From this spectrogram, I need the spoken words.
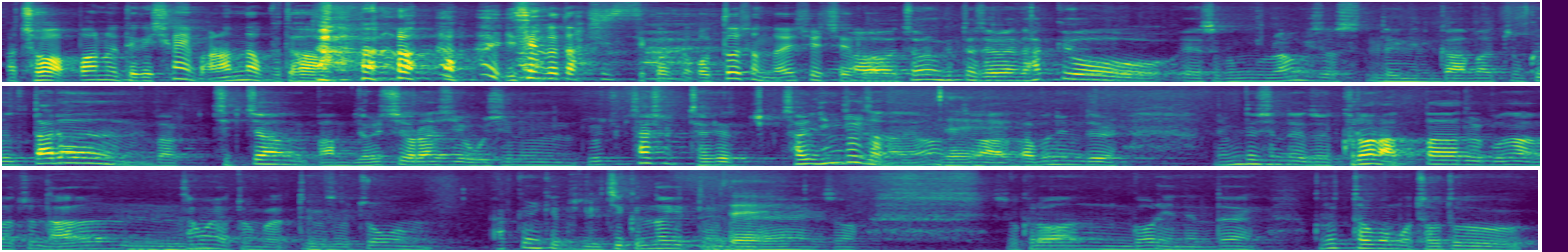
아, 저 아빠는 되게 시간이 많았나 보다 이 생각도 하실 수 있을 것 같아요. 어떠셨나요 실제로? 어, 저는 그때 제가 학교에서 근무를 하고 있었을 음. 때니까 아마 좀 그래도 다른 막 직장 밤 10시, 11시에 오시는 요즘 사실 되게 살기 힘들잖아요. 네. 아, 아버님들 힘드신데 그런 아빠들보다 아마 좀 나은 음. 상황이었던 것 같아요. 그래서 좀 학교니까 좀 일찍 끝나기 때문에 네. 그래서 좀 그런 건 있는데 그렇다고 뭐 저도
